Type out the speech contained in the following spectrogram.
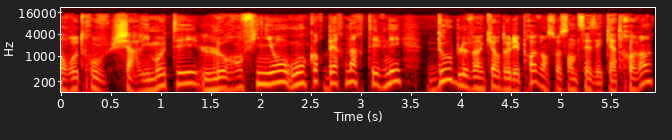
On retrouve Charlie Motet, Laurent Fignon ou encore Bernard Thévenet, double vainqueur de l'épreuve en 76 et 80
